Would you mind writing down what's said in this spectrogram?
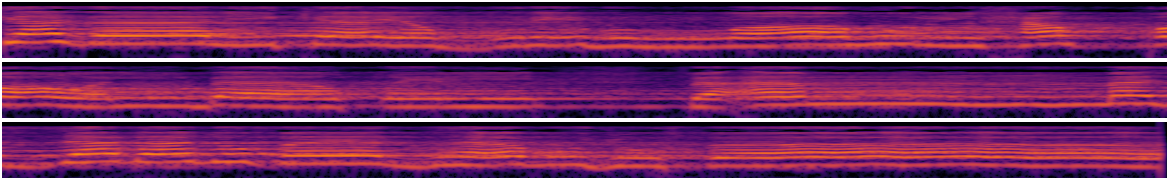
كذلك يضرب الله الحق والباطل فأما الزبد فيذهب جفاء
